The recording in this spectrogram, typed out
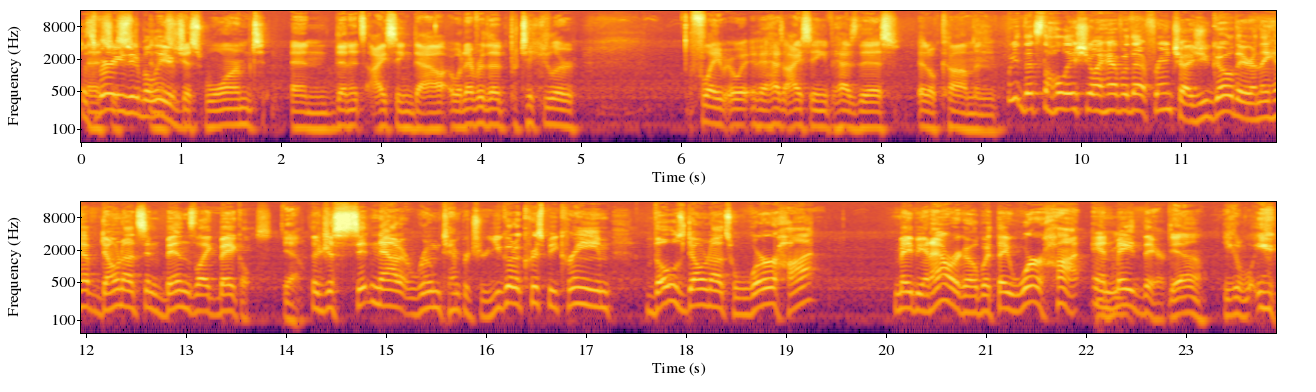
It's And very just- easy to believe. It's just warmed and then it's icinged out or whatever the particular flavor. If it has icing, if it has this, it'll come and Well, that's the whole issue I have with that franchise. You go there and they have donuts in bins like bagels. Yeah. They're just sitting out at room temperature. You go to Krispy Kreme, those donuts were hot maybe an hour ago, but they were hot and mm-hmm. made there. yeah. You can you,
